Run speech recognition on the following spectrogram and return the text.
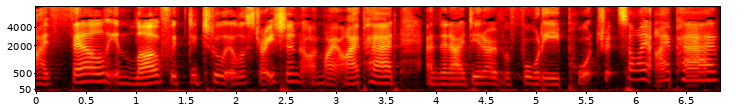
I fell in love with digital illustration on my iPad, and then I did over 40 portraits on my iPad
